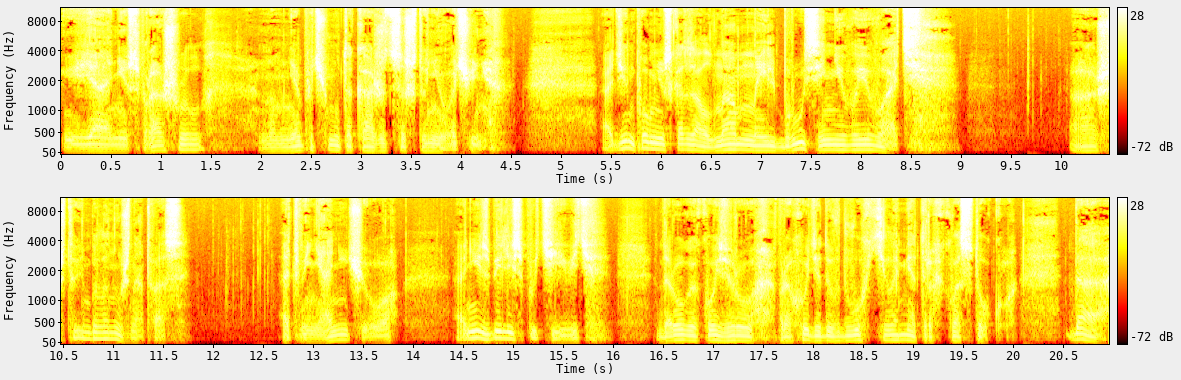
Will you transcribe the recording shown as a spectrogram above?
«Я не спрашивал, но мне почему-то кажется, что не очень. Один, помню, сказал, нам на Эльбрусе не воевать». «А что им было нужно от вас?» «От меня ничего. Они сбились с пути, ведь дорога к озеру проходит в двух километрах к востоку. Да,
